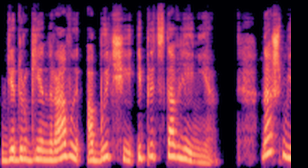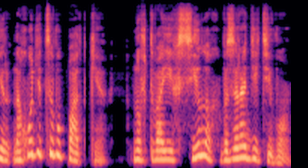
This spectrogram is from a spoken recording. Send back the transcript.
где другие нравы, обычаи и представления. Наш мир находится в упадке, но в твоих силах возродить его».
